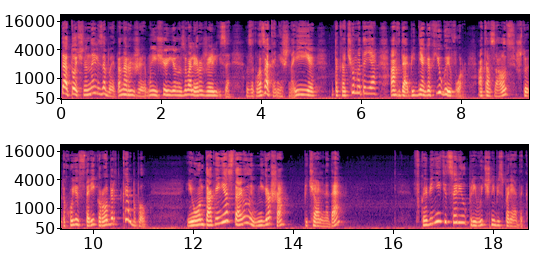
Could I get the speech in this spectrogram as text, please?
Да, точно, на Элизабет. Она рыжая. Мы еще ее называли Рыжая Лиза. За глаза, конечно. И... Так о чем это я? Ах да, бедняга Хьюга и вор. Оказалось, что это ходит старик Роберт Кэмпбелл. И он так и не оставил им ни гроша. Печально, да? В кабинете царил привычный беспорядок.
